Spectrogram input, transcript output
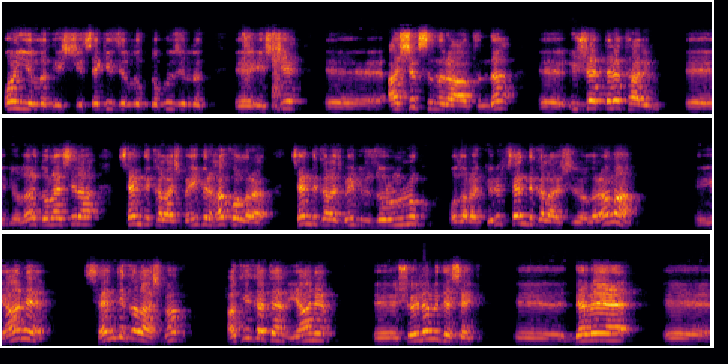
10 yıllık işçi, 8 yıllık, 9 yıllık e, işçi e, açlık sınırı altında e, ücretlere talim e, ediyorlar. Dolayısıyla sendikalaşmayı bir hak olarak, sendikalaşmayı bir zorunluluk olarak görüp sendikalaştırıyorlar ama e, yani sendikalaşmak hakikaten yani e, şöyle mi desek e, deveye e,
